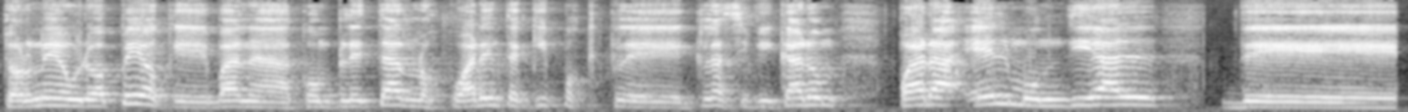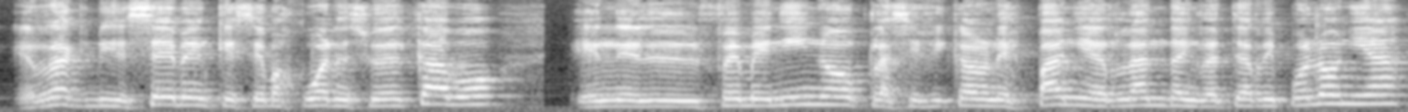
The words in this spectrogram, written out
torneo europeo que van a completar los 40 equipos que clasificaron para el Mundial de Rugby 7 que se va a jugar en Ciudad del Cabo. En el femenino clasificaron España, Irlanda, Inglaterra y Polonia.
